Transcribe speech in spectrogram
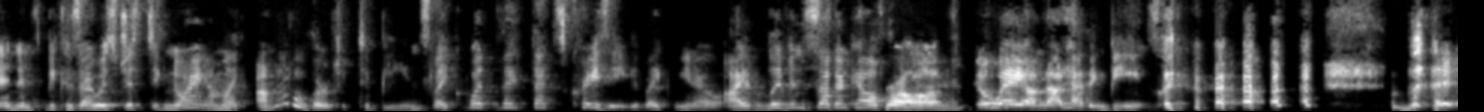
and because I was just ignoring. I'm like, I'm not allergic to beans. Like, what? Like, that's crazy. Like, you know, I live in Southern California. No way I'm not having beans. but,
